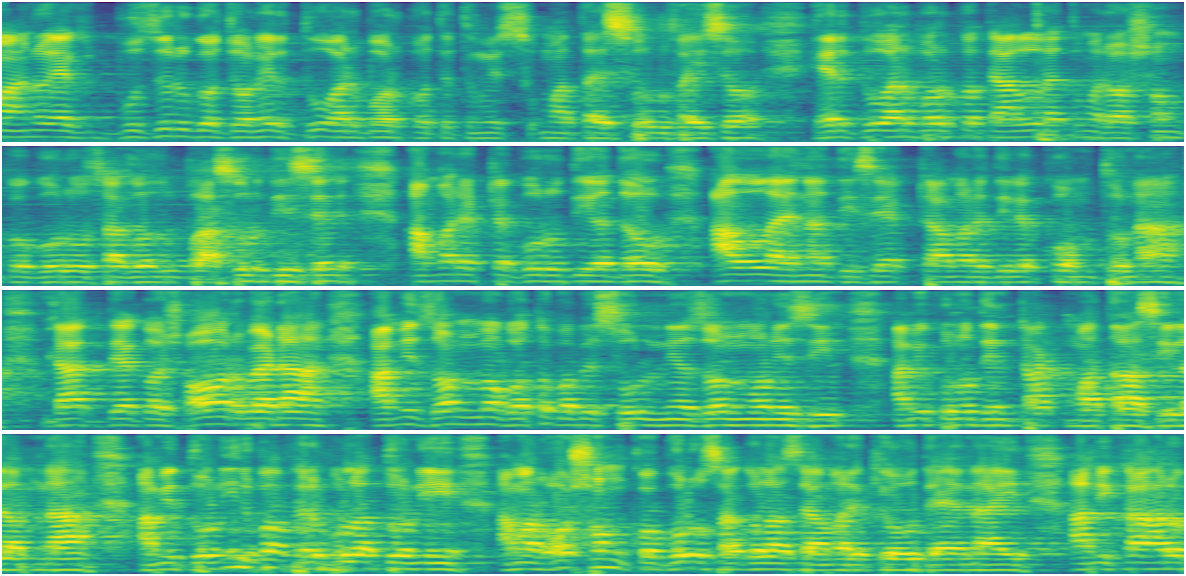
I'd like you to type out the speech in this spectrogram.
মানুষ এক বুজুর্গ জনের দুয়ার বরকতে তুমি মাথায় চুল পাইছো। এর দুয়ার বরকতে আল্লাহ তোমার অসংখ্য গরু, ছাগল, বাছুর দিছে। আমার একটা গরু দিয়ে দাও, আল্লাহ না দিছে, একটা আমার দিলে কমতো না। ডাক দেখো সর বেডা, আমি জন্মগতভাবে চুল নিয়ে জন্ম নিয়েছি, আমি কোনোদিন টাক মাথা ছিলাম না, আমি ধনির বাপের বোলা ধনী, আমার অসংখ্য গরু ছাগল আছে, আমার কেউ দেয় নাই, আমি কারও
